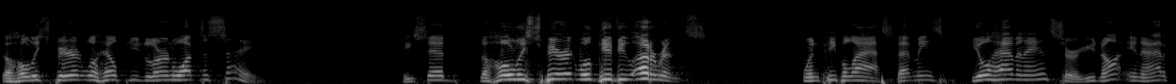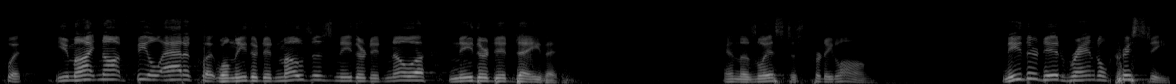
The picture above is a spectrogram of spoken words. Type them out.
The Holy Spirit will help you learn what to say. He said, The Holy Spirit will give you utterance when people ask. That means you'll have an answer. You're not inadequate. You might not feel adequate. Well, neither did Moses, neither did Noah, neither did David. And the list is pretty long. Neither did Randall Christy.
